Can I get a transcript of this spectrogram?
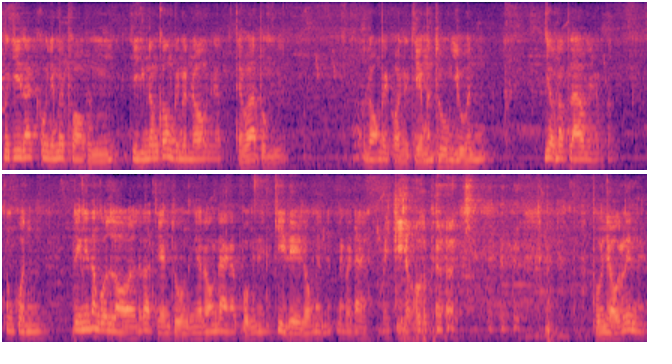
เมื่อกี้รักคงยังไม่พอผมจริงๆน้องกล้องเป็นคนร้องนะครับ แต่ว่าผมร้องไปก่อนเสียงมันสูงอยู่มันยอดมะพร้าวเลยครับต้องคนเพลงนี้ต้องคนรอแล้วก็เสียงสูงถึงจะร้องได้ครับ ผมนี่กี้เดร้องไม่ไม่ค่อยได้ ไม่เกี่ยวครับผมหยอกเล่นนะ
